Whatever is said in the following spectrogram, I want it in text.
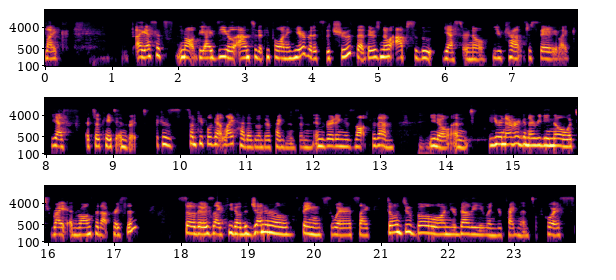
like I guess it's not the ideal answer that people want to hear, but it's the truth that there's no absolute yes or no. You can't just say like, yes, it's okay to invert because some people get lightheaded when they're pregnant and inverting is not for them, mm-hmm. you know, and you're never going to really know what's right and wrong for that person. So there's like, you know, the general things where it's like, don't do bow on your belly when you're pregnant. Of course,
